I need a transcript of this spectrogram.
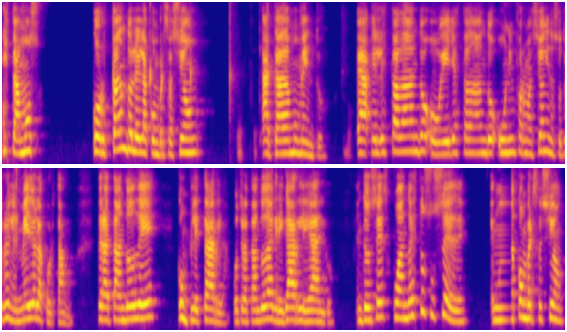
estamos cortándole la conversación a cada momento. Él está dando o ella está dando una información y nosotros en el medio la cortamos, tratando de completarla o tratando de agregarle algo. Entonces, cuando esto sucede en una conversación,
